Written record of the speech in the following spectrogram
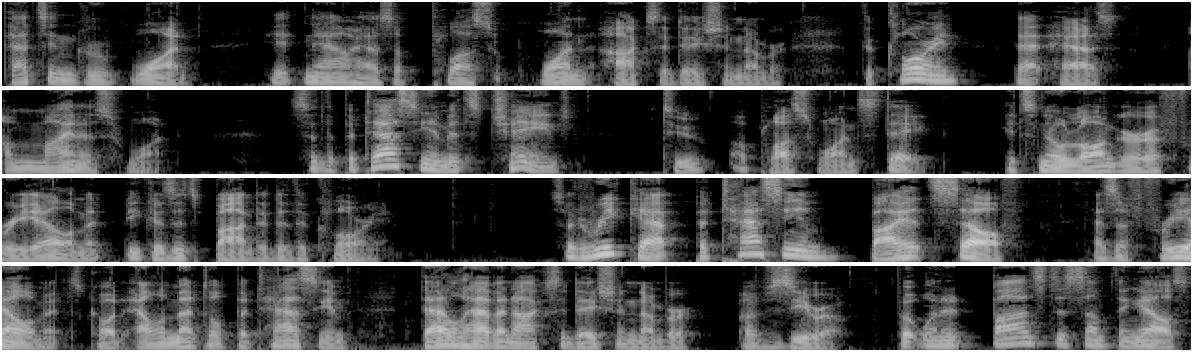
that's in group 1. It now has a plus 1 oxidation number. The chlorine, that has a minus 1. So the potassium, it's changed to a plus 1 state. It's no longer a free element because it's bonded to the chlorine. So to recap, potassium by itself as a free element, it's called elemental potassium, that'll have an oxidation number of 0. But when it bonds to something else,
